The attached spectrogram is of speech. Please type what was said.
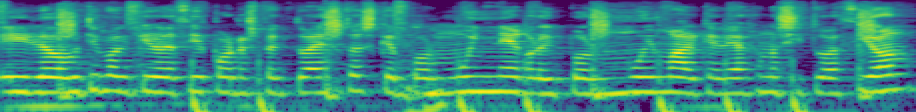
Y lo último que quiero decir con respecto a esto es que por muy negro y por muy mal que veas una situación,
